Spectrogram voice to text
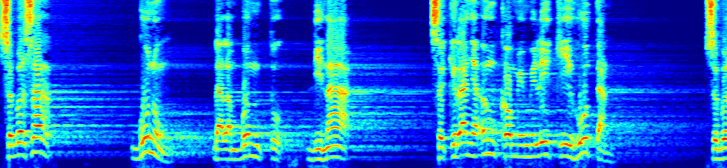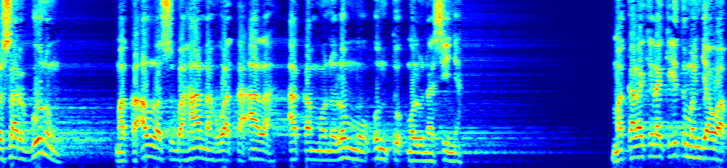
sebesar gunung dalam bentuk dinar sekiranya engkau memiliki hutan sebesar gunung maka Allah subhanahu wa ta'ala akan menolongmu untuk melunasinya. Maka laki-laki itu menjawab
